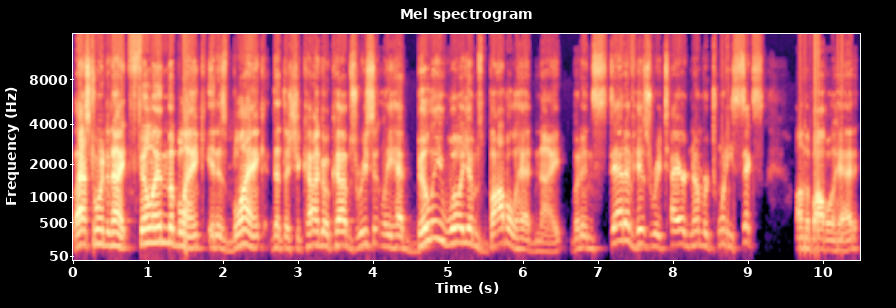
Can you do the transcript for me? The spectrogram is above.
Last one tonight. Fill in the blank. It is blank that the Chicago Cubs recently had Billy Williams bobblehead night, but instead of his retired number 26 on the bobblehead,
